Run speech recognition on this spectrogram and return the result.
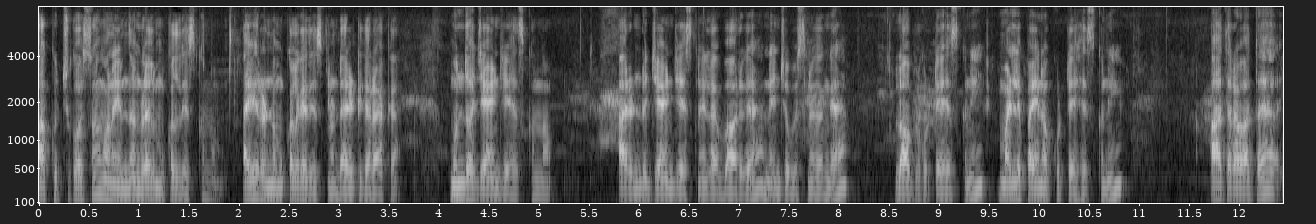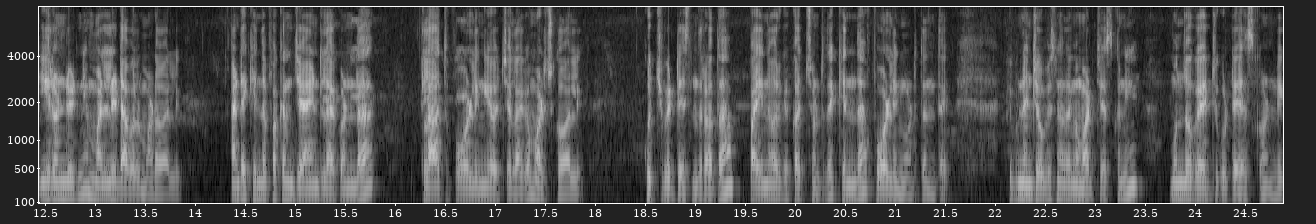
ఆ కుచ్చు కోసం మనం ఎనిమిది అంగుళాల ముక్కలు తీసుకున్నాం. అవి రెండు ముక్కలుగా తీసుకున్నాం డైరెక్ట్గా రాక. ముందు జాయింట్ చేసుకుందాం ఆ రెండు జాయింట్ చేసుకుని ఇలా బారుగా నేను చూపిస్తున్న విధంగా లోపల కుట్టేసుకుని మళ్ళీ పైన ఒక కుట్టేసేసుకుని ఆ తర్వాత ఈ రెండింటిని మళ్ళీ డబల్ మడవాలి. అంటే కింద పక్కన జాయింట్ లేకుండా క్లాత్ ఫోల్డింగ్ వచ్చేలాగా మడుచుకోవాలి. కుచ్చు పెట్టేసిన తర్వాత పైన వరకు ఖర్చు ఉంటుంది కింద ఫోల్డింగ్ ఉంటుంది అంతే. ఇప్పుడు నేను చూపిస్తున్న విధంగా మట్ చేసుకుని ముందు ఒక ఎడ్జ్ కుట్టు వేసుకోండి.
